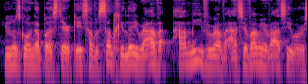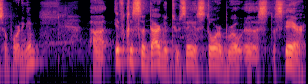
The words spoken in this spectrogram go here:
He was going up a staircase. Have a samchile Rav Ami v'Rav Asi. Rav Ami Rav Asi were supporting him. If Ifchis uh, to say a store broke, uh, a stair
